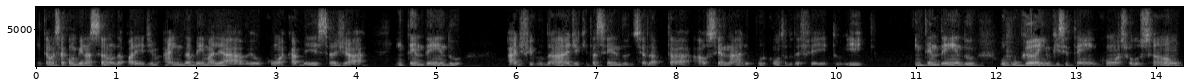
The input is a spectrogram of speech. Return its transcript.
Então, essa combinação da parede ainda bem maleável, com a cabeça já entendendo a dificuldade que está sendo de se adaptar ao cenário por conta do defeito e entendendo o, o ganho que se tem com a solução,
